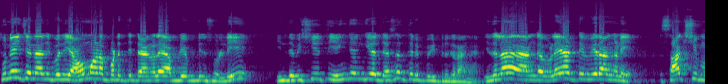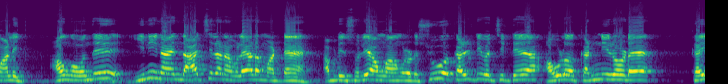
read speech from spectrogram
துணை ஜனாதிபதி அவமானப்படுத்திட்டாங்களே அப்படி அப்படின்னு சொல்லி இந்த விஷயத்தை எங்கெங்கேயோ திசை திருப்பிட்டு இருக்கிறாங்க. இதில் அங்கே விளையாட்டு வீராங்கனை சாக்ஷி மாலிக் அவங்க வந்து இனி நான் இந்த ஆட்சியில் நான் விளையாட மாட்டேன் அப்படின்னு சொல்லி அவங்க அவங்களோட ஷூவை கழட்டி வச்சுட்டு அவ்வளோ கண்ணீரோட கை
